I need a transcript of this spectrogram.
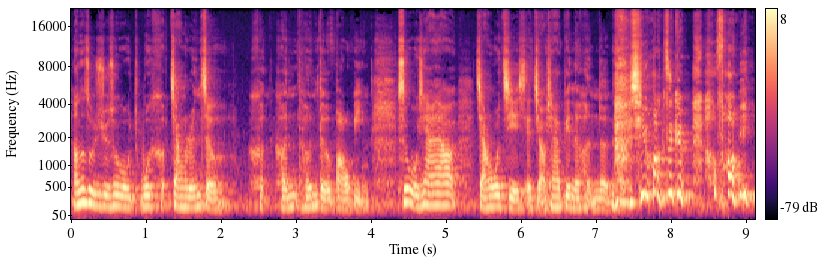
然后那时候我就觉得说我我很讲仁者很很很得报应，所以我现在要讲我姐的脚现在变得很冷，希望这个好报应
